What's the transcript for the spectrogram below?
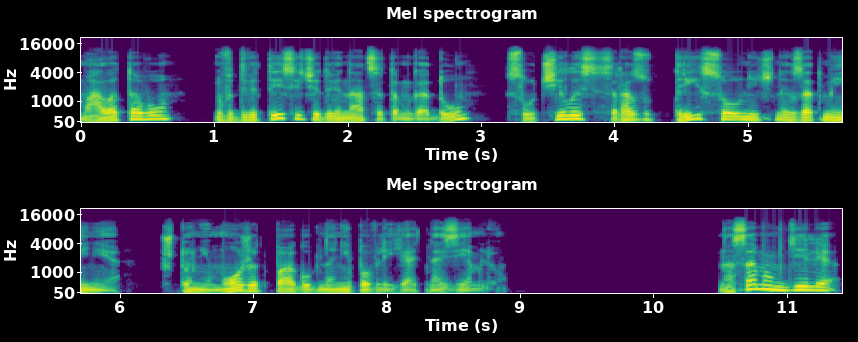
Мало того, в 2012 году случилось сразу три солнечных затмения, что не может пагубно не повлиять на Землю. На самом деле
